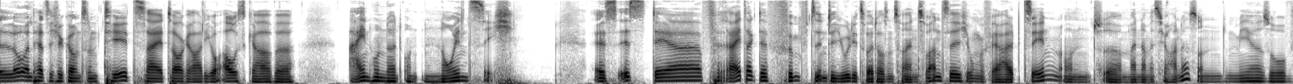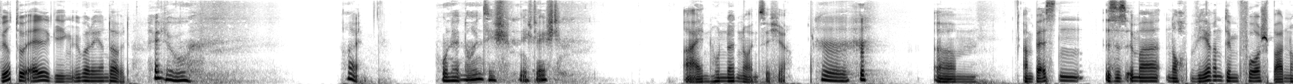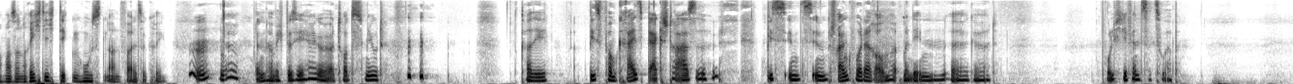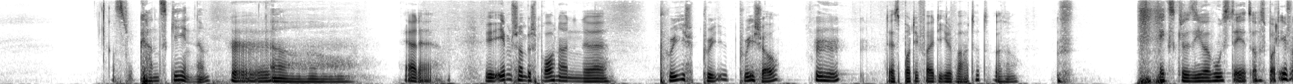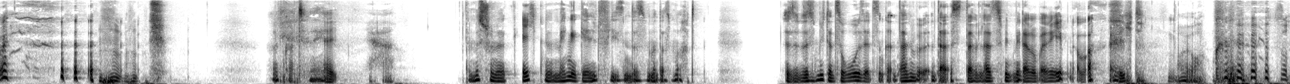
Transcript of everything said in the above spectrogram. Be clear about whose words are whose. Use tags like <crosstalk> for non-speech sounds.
Speaker 1: Hallo und herzlich willkommen zum T-Zeit Talk Radio Ausgabe 190. Es ist der Freitag, der 15. Juli 2022, ungefähr halb zehn und äh, mein Name ist Johannes und mir so virtuell gegenüber der Jan David.
Speaker 2: Hallo.
Speaker 1: Hi.
Speaker 2: 190, nicht schlecht.
Speaker 1: 190, ja.
Speaker 2: Hm.
Speaker 1: Ähm, am besten ist es immer noch während dem Vorspann nochmal so einen richtig dicken Hustenanfall zu kriegen.
Speaker 2: Hm, ja, dann habe ich bis hierher gehört, trotz Mute. <laughs> Quasi bis vom Kreisbergstraße <laughs> bis ins im Frankfurter Raum hat man den äh, gehört. Obwohl ich die Fenster zu habe.
Speaker 1: So kann's gehen, ne?
Speaker 2: Hm.
Speaker 1: Oh. Ja, der, wie eben schon besprochen haben in der Pre- Pre- Pre-Show,
Speaker 2: Mhm.
Speaker 1: der Spotify-Deal wartet. Also, <laughs>
Speaker 2: Exklusiver Huste jetzt auf Spotify. <laughs> oh Gott, nee.
Speaker 1: ja, ja,
Speaker 2: Da müsste schon eine, echt eine Menge Geld fließen, dass man das macht. Also, dass ich mich dann zur Ruhe setzen kann. Dann, das, dann lass ich mit mir darüber reden, aber
Speaker 1: echt? Naja. <laughs>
